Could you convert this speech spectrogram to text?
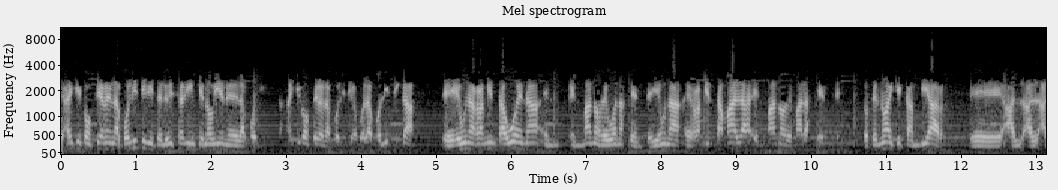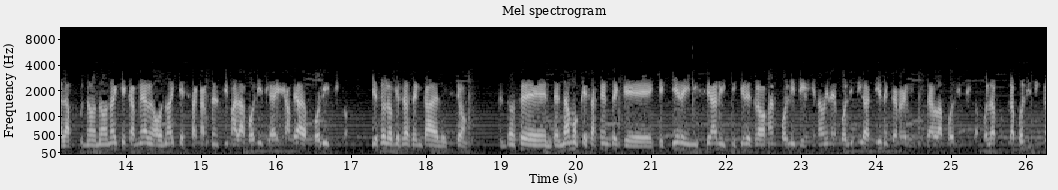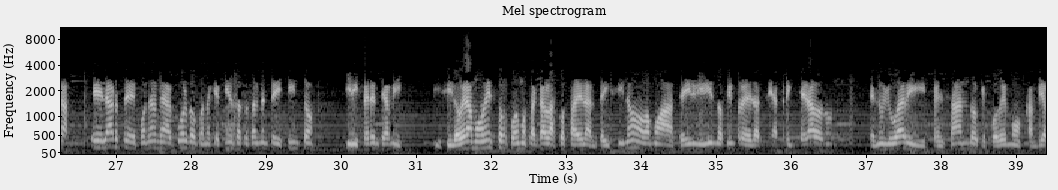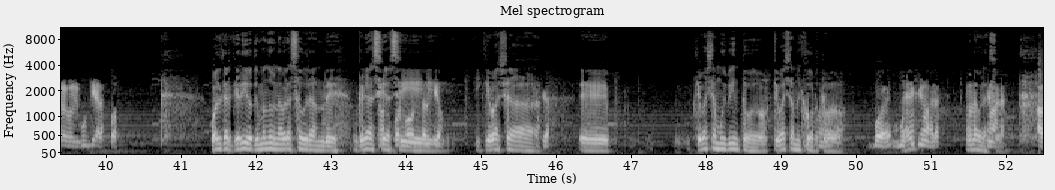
hay que confiar en la política y te lo dice alguien que no viene de la política. Hay que confiar en la política, porque la política eh, es una herramienta buena en, manos de buena gente y es una herramienta mala en manos de mala gente. Entonces no hay que cambiar la, no, no, no hay que cambiar o no hay que sacarse encima la política, hay que cambiar a los políticos. Y eso es lo que se hace en cada elección. Entonces entendamos que esa gente que, quiere iniciar y que quiere trabajar en política y que no viene en política tiene que reivindicar la política. Pues la, política es el arte de ponerme de acuerdo con el que piensa totalmente distinto y diferente a mí. Y si logramos eso podemos sacar las cosas adelante. Y si no, vamos a seguir viviendo siempre de la, atrincherado en un, en un lugar y pensando que podemos cambiar algún día las cosas. Walter, querido, te mando un abrazo grande. Gracias y, que vaya eh, que vaya muy bien todo, que vaya mejor todo. Bueno, muchísimas ¿Eh? gracias. Un abrazo.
